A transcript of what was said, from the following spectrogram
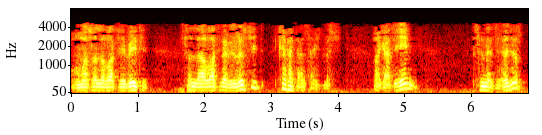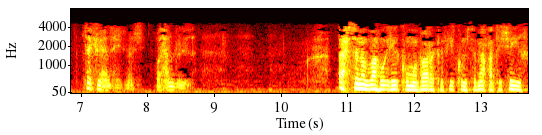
وهو ما صلى الراتبة في بيته صلى الراتبة في المسجد كفت عن تحية المسجد. ركعتين سنة الفجر تكفي عن تحية المسجد والحمد لله. أحسن الله إليكم وبارك فيكم سماحة الشيخ.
